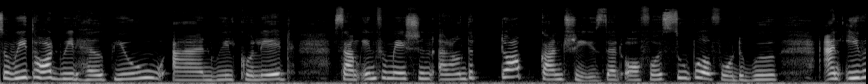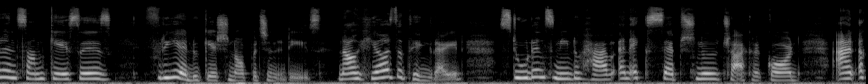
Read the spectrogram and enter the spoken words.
So we thought we'd help you and we'll collate some information around the top countries that offer super affordable and even in some cases free education opportunities. Now, here's the thing, right? Students need to have an exceptional track record and a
